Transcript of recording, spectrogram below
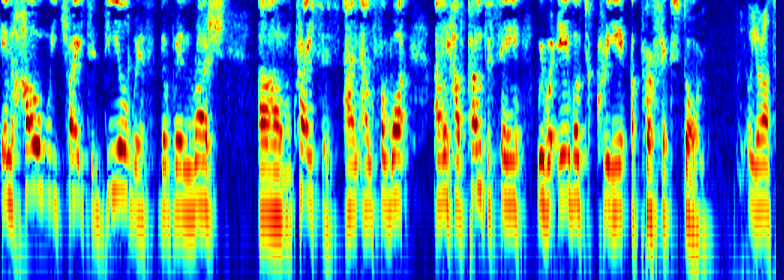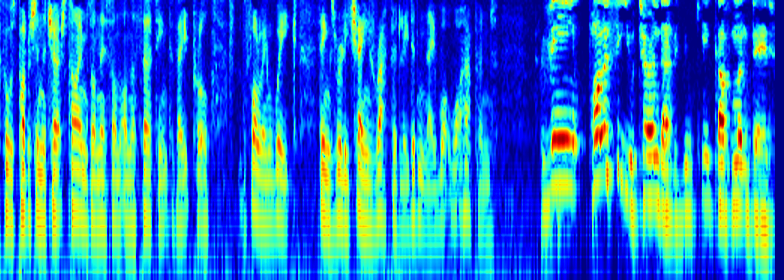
in how we try to deal with the Windrush um, crisis and, and for what I have come to say we were able to create a perfect storm. Your article was published in the Church Times on this on, on the 13th of April. The following week, things really changed rapidly, didn't they? What what happened? The policy U-turn that the UK government did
